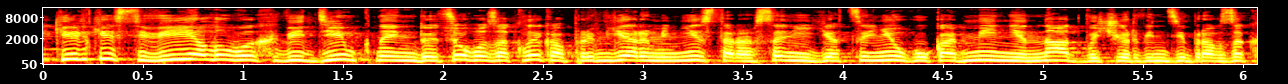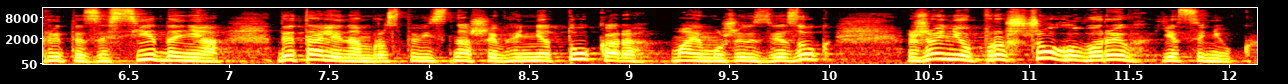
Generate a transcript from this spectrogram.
кількість віялових відімкнень до цього закликав прем'єр-міністр Арсеній Яценюк у Кабміні. Надвечір він зібрав закрите засідання. Деталі нам розповість наш Євгенія Токар. Маємо жив зв'язок. Женю, про що говорив Яценюк?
